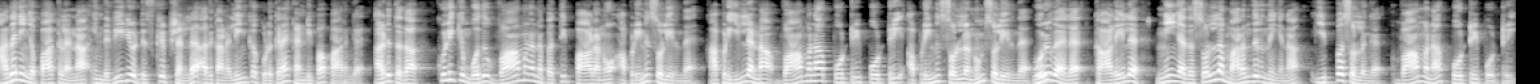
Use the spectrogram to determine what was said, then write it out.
அதை நீங்கள் பார்க்கலன்னா இந்த வீடியோ டிஸ்கிரிப்ஷனில் அதுக்கான லிங்கை கொடுக்குறேன். கண்டிப்பாக பாருங்கள் அடுத்ததாக குளிக்கும்போது வாமனனை பற்றி பாடணும் அப்படின்னு சொல்லியிருந்தேன். அப்படி இல்லைன்னா வாமனா போற்றி போற்றி அப்படின்னு சொல்லணும்னு சொல்லியிருந்தேன். ஒருவேளை காலையில் நீங்கள் அதை சொல்ல மறந்துருந்தீங்கன்னா இப்போ சொல்லுங்க. வாமனா போற்றி போற்றி.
